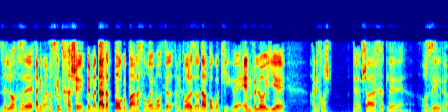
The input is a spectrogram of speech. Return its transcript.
זה לא, נכון. זה, אני מסכים איתך שבמדד הפוגבה אנחנו רואים יותר, אני קורא לזה מדד הפוגבה כי אין ולא יהיה, אני חושב, אפשר ללכת לאוזיל גם,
